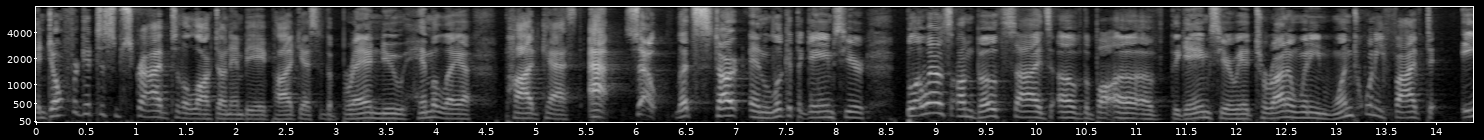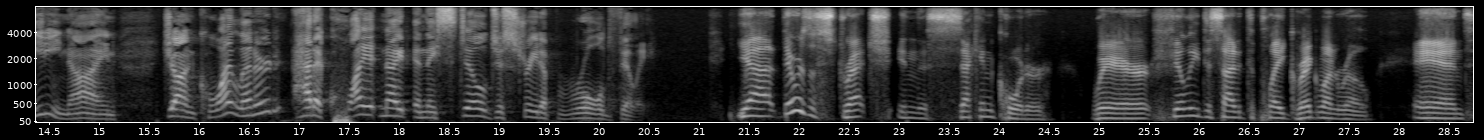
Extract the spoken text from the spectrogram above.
And don't forget to subscribe to the Locked On NBA podcast with the brand new Himalaya podcast app. So let's start and look at the games here. Blowouts on both sides of the uh, of the games here. We had Toronto winning 125 to 89 John, Kawhi Leonard had a quiet night and they still just straight up rolled Philly. Yeah, there was a stretch in the second quarter where Philly decided to play Greg Monroe, and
